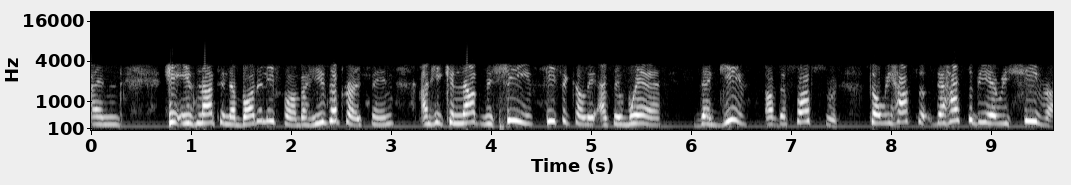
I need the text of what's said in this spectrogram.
and he is not in a bodily form, but he's a person, and he cannot receive physically, as it were, the gift of the first fruit. So we have to. There has to be a receiver,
